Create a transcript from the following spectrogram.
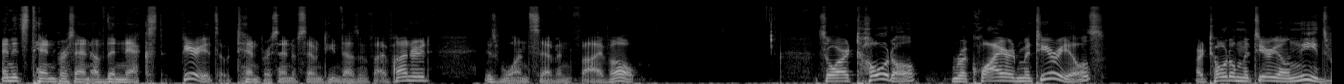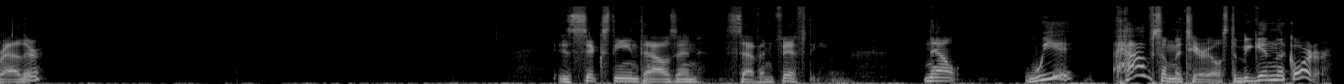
And it's 10% of the next period. So 10% of 17,500 is 1750. So our total required materials, our total material needs rather, is 16,750. Now, we have some materials to begin the quarter.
